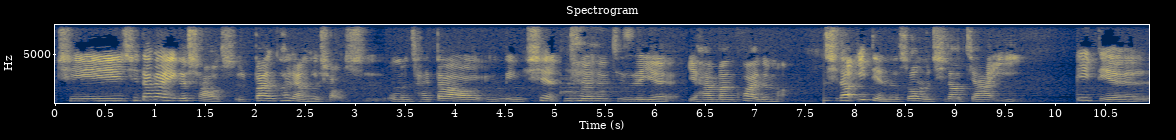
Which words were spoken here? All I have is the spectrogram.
骑骑大概一个小时半，快两个小时，我们才到云林县。其实也也还蛮快的嘛。骑到一点的时候，我们骑到嘉义。一点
